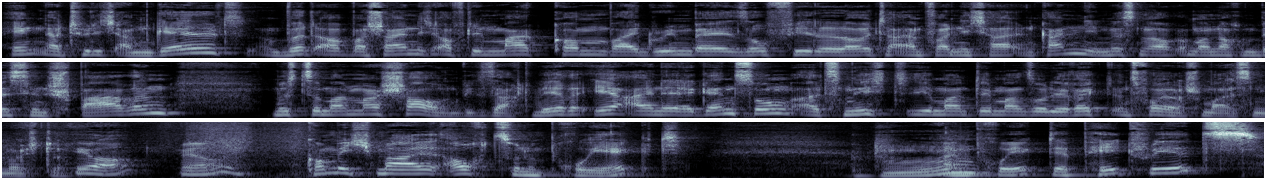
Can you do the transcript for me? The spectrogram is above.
Hängt natürlich am Geld, wird auch wahrscheinlich auf den Markt kommen, weil Green Bay so viele Leute einfach nicht halten kann. Die müssen auch immer noch ein bisschen sparen. Müsste man mal schauen. Wie gesagt, wäre eher eine Ergänzung als nicht jemand, den man so direkt ins Feuer schmeißen möchte. Ja, ja. Komme ich mal auch zu einem Projekt. Ein Projekt der Patriots.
